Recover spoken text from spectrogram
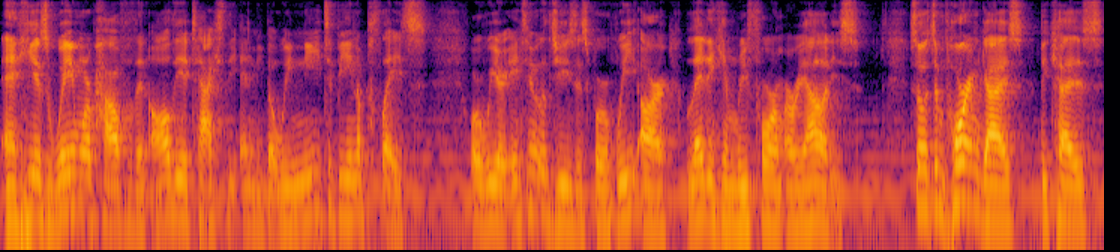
And He is way more powerful than all the attacks of the enemy, but we need to be in a place where we are intimate with Jesus, where we are letting Him reform our realities. So it's important, guys, because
